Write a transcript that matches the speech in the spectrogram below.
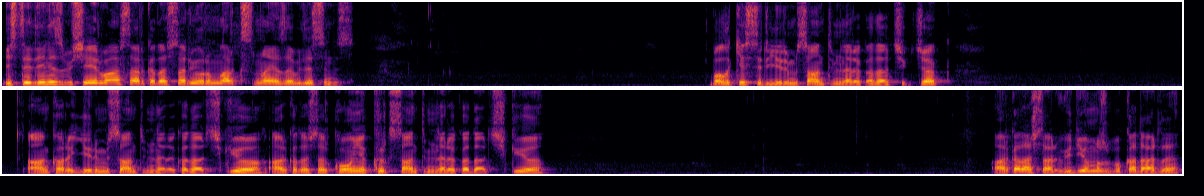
İstediğiniz bir şehir varsa arkadaşlar yorumlar kısmına yazabilirsiniz. Balıkesir 20 santimlere kadar çıkacak. Ankara 20 santimlere kadar çıkıyor. Arkadaşlar Konya 40 santimlere kadar çıkıyor. Arkadaşlar videomuz bu kadardı.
